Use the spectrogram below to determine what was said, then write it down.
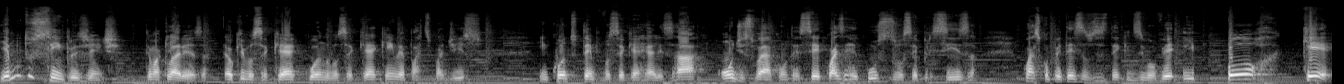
E é muito simples, gente, ter uma clareza. É o que você quer, quando você quer, quem vai participar disso, em quanto tempo você quer realizar, onde isso vai acontecer, quais recursos você precisa, quais competências você tem que desenvolver e por que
